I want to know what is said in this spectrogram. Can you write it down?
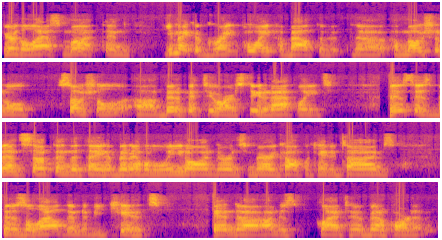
here the last month and you make a great point about the, the emotional social uh, benefit to our student athletes this has been something that they have been able to lean on during some very complicated times that has allowed them to be kids. And uh, I'm just glad to have been a part of it.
